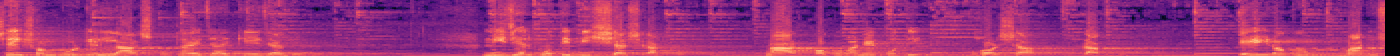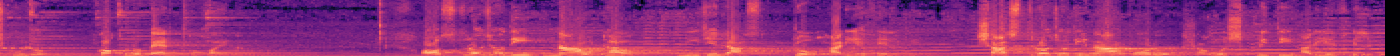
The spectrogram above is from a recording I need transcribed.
সেই সম্পর্কের লাশ কোথায় যায় কে জানে? নিজের প্রতি বিশ্বাস রাখো। আর ভগবানের প্রতি ভরসা রাখো এই রকম মানুষগুলো কখনো ব্যর্থ হয় না। অস্ত্র যদি না ওঠাও, নিজের রাষ্ট্র হারিয়ে ফেলবে। শাস্ত্র যদি না পড়ো, সংস্কৃতি হারিয়ে ফেলবে।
